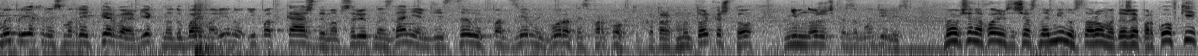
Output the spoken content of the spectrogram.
Мы приехали смотреть первый объект на Дубай-Марину, и под каждым абсолютно зданием здесь целый подземный город из парковки, в которых мы только что немножечко заблудились. Мы вообще находимся сейчас на минус втором этаже парковки,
